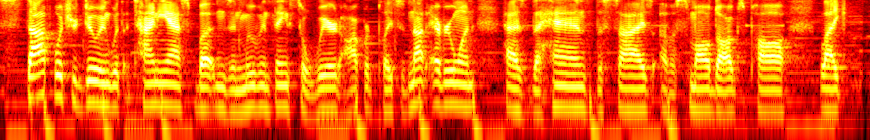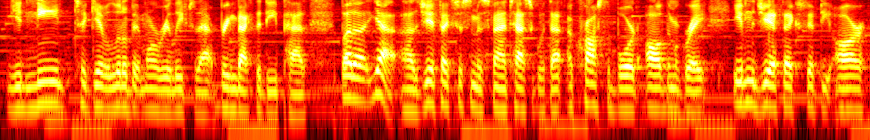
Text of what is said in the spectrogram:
Stop what you're doing with tiny ass buttons and moving things to weird, awkward places. Not everyone has the hands the size of a small dog's paw. Like, you need to give a little bit more relief to that, bring back the D-pad. But uh, yeah, uh, the GFX system is fantastic with that. Across the board, all of them are great. Even the GFX 50R,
